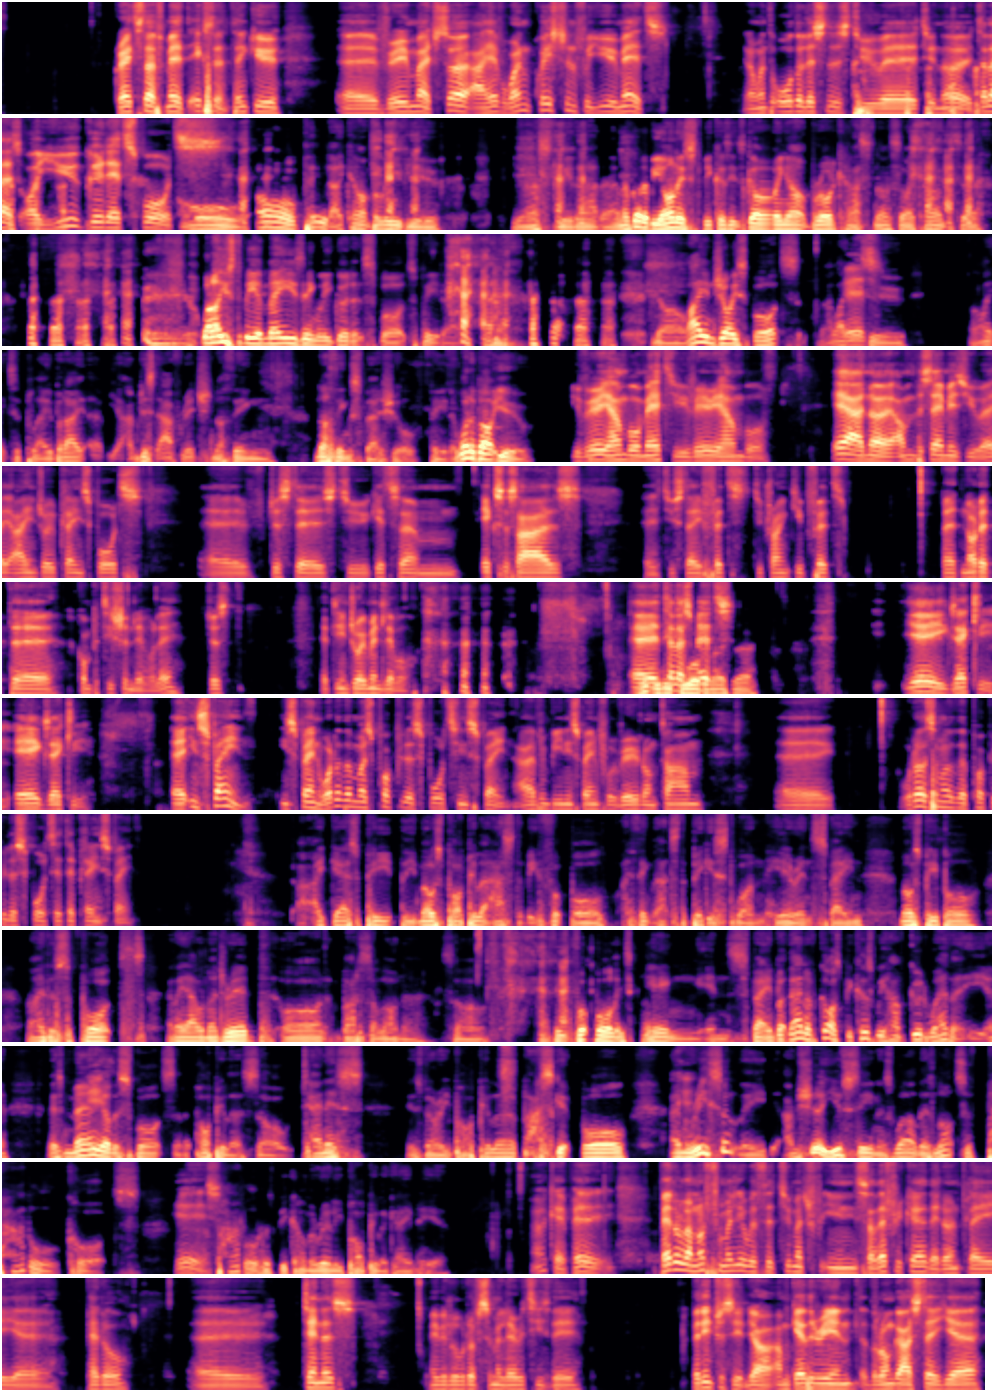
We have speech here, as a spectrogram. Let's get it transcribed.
Great stuff, Matt. Excellent. Thank you uh, very much. So I have one question for you, Matt. And I want all the listeners to uh, to know. Tell us, are you good at sports? Oh, oh, Pete, I can't believe you. You asked me that, and I've got to be honest because it's going out broadcast now, so I can't. Uh, well, I used to be amazingly good at sports, Peter. no, I enjoy sports. I like to I like to play, but I uh, yeah, I'm just average. Nothing nothing special, Peter. What about you? You're very humble, Matthew. You're very humble. Yeah, no, I'm the same as you. Eh? I enjoy playing sports, uh, just as to get some exercise, uh, to stay fit, to try and keep fit but not at the competition level, eh? Just at the enjoyment level. uh, tell us, Matt. Yeah, exactly, exactly. Uh, in Spain, in Spain, what are the most popular sports in Spain? I haven't been in Spain for a very long time. Uh, what are some of the popular sports that they play in Spain? I guess, Pete, the most popular has to be football. I think that's the biggest one here in Spain. Most people either support Real Madrid or Barcelona. So I think football is king in Spain. But then, of course, because we have good weather here, there's many other sports that are popular. So tennis is very popular, basketball. And recently, I'm sure you've seen as well, there's lots of paddle courts Yes. Uh, paddle has become a really popular game here. Okay, paddle. I'm not familiar with it too much in South Africa. They don't play uh, paddle. Uh, tennis, maybe a little bit of similarities there. But interesting, yeah. I'm gathering. The longer I stay here,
